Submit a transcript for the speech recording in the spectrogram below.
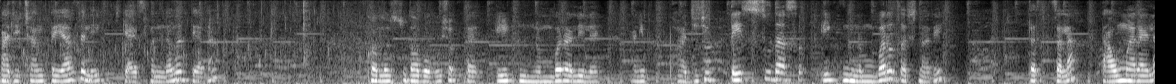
भाजी छान तयार झाली. गॅस बंद करते आता. कलरसुद्धा बघू शकता एक नंबर आलेला आहे. आणि भाजीची टेस्टसुद्धा असं एक नंबरच असणार आहे. तर चला ताव मारायला.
